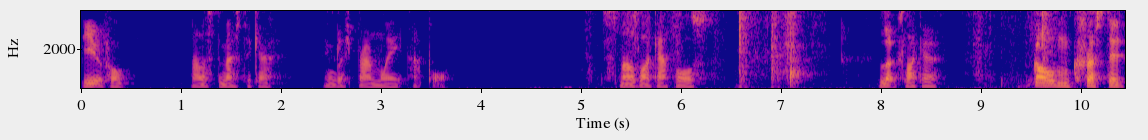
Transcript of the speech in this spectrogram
Beautiful. Malus domestica, English Bramley apple. Smells like apples. Looks like a golden crusted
